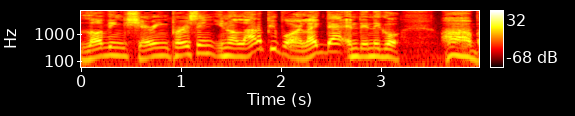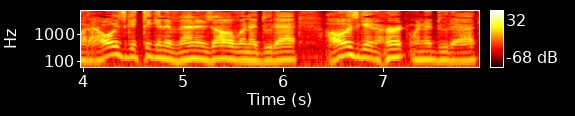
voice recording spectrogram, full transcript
loving, sharing person? You know, a lot of people are like that, and then they go, Oh, but I always get taken advantage of when I do that. I always get hurt when I do that.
